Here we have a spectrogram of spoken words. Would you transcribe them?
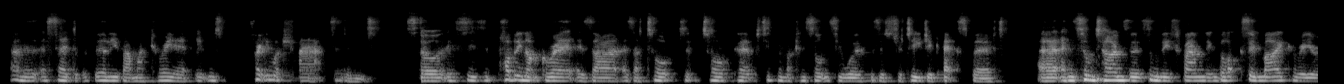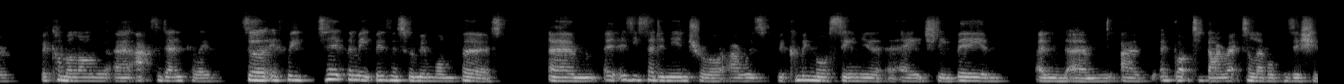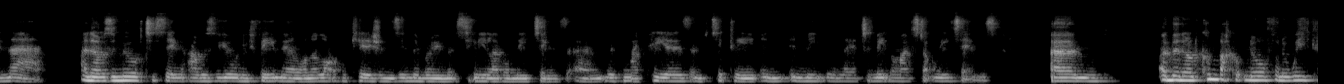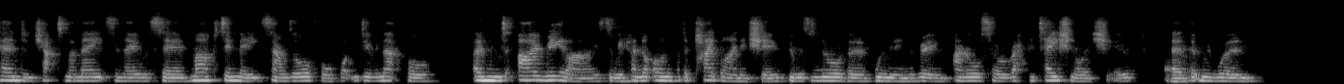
and I said earlier about my career, it was pretty much by accident. So this is probably not great as I as I talk to, talk uh, particularly my consultancy work as a strategic expert. Uh, and sometimes some of these founding blocks in my career have come along uh, accidentally. So if we take the Meat Business Women one first, um, as you said in the intro, I was becoming more senior at AHDB and and um, I, I, got to director level position there. And I was noticing I was the only female on a lot of occasions in the room at senior level meetings um, with my peers and particularly in, in meat related meat and livestock meetings. Um, and then I'd come back up north on a weekend and chat to my mates, and they would say, Marketing mate, sounds awful. What are you doing that for? And I realised that we had not only had a pipeline issue, there was no other women in the room, and also a reputational issue uh, that we weren't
